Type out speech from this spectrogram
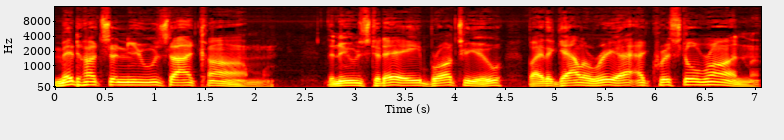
MidHudsonNews.com. The news today brought to you by the Galleria at Crystal Run.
